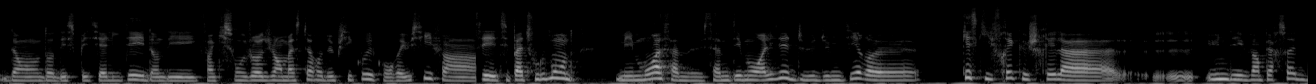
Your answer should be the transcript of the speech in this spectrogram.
dans, dans, des spécialités, dans des... Enfin, qui sont aujourd'hui en master de psycho et qui ont réussi. Enfin, c'est, c'est pas tout le monde. Mais moi, ça me, ça me démoralisait de, de me dire... Euh, qu'est-ce qui ferait que je serais la, une des 20 personnes?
